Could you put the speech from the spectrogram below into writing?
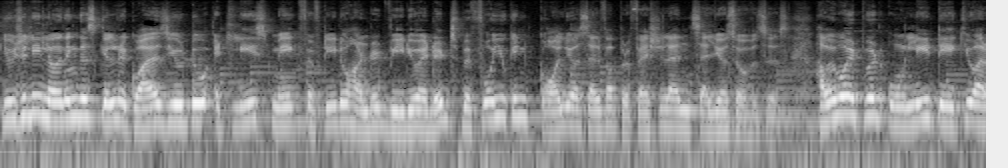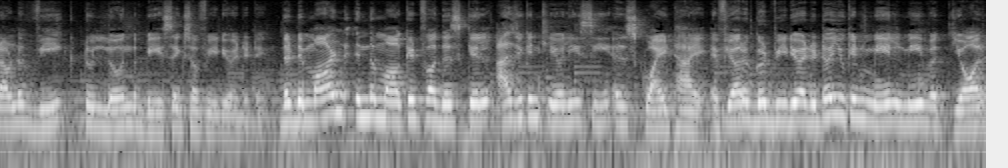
Usually learning this skill requires you to at least make 50 to 100 video edits before you can call yourself a professional and sell your services. However, it would only take you around a week to learn the basics of video editing. The demand in the market for this skill, as you can clearly see, is quite high. If you're a good video editor, you can mail me with your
